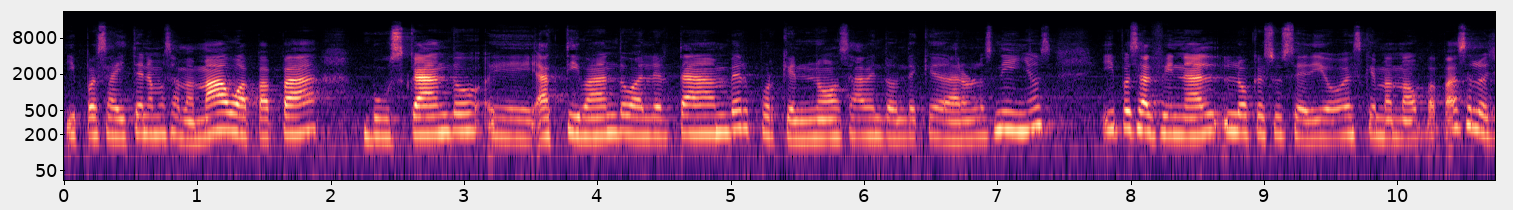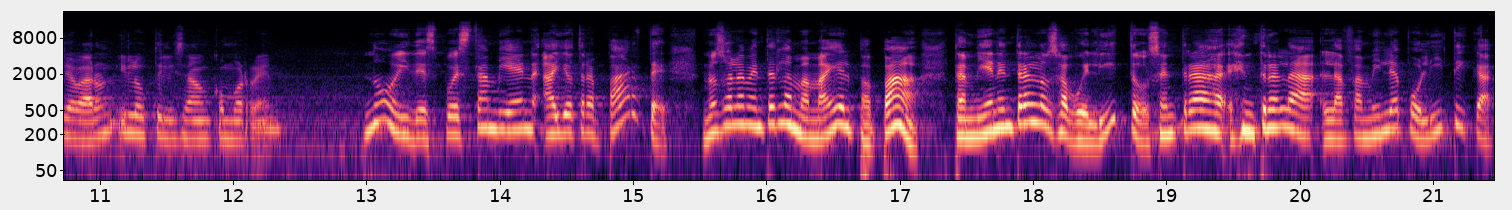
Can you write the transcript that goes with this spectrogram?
y pues ahí tenemos a mamá o a papá buscando, eh, activando alerta Amber porque no saben dónde quedaron los niños y pues al final lo que sucedió es que mamá o papá se los llevaron y lo utilizaron como rehén. No, y después también hay otra parte. No solamente es la mamá y el papá, también entran los abuelitos, entra, entra la, la, familia política.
